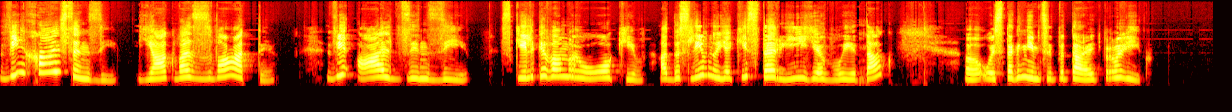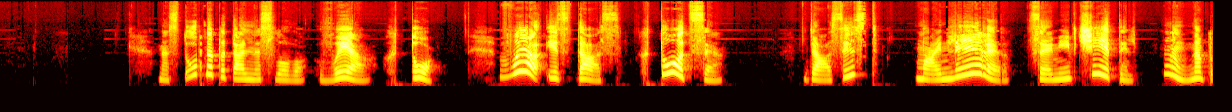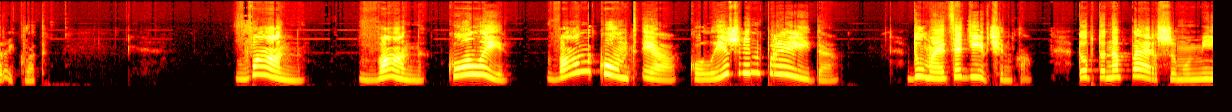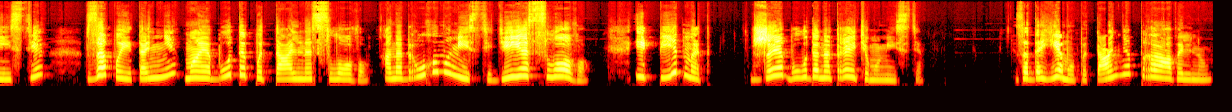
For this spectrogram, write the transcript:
Ві хайсензі, як вас звати? Ві альдзінзі, скільки вам років, а дослівно, які старі є ви, так? Е, ось так німці питають про вік. Наступне питальне слово wer. Хто? Wer ist das? Хто це? Das ist mein Lehrer. Це мій вчитель. Ну, наприклад. Wann? Wann? Коли? Wann kommt er? Коли ж він прийде? Думає ця дівчинка. Тобто на першому місці В запитанні має бути питальне слово, а на другому місці дієслово. І підмет вже буде на третьому місці. Задаємо питання правильно.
